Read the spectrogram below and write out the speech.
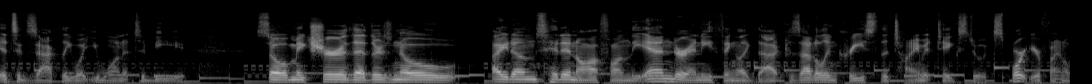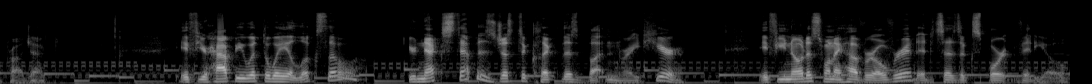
it's exactly what you want it to be. So make sure that there's no items hidden off on the end or anything like that because that'll increase the time it takes to export your final project. If you're happy with the way it looks though, your next step is just to click this button right here. If you notice when I hover over it, it says export video.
